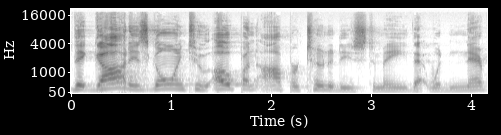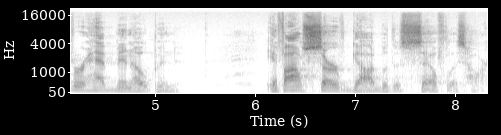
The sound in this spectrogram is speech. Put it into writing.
that God is going to open opportunities to me that would never have been opened if I'll serve God with a selfless heart.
